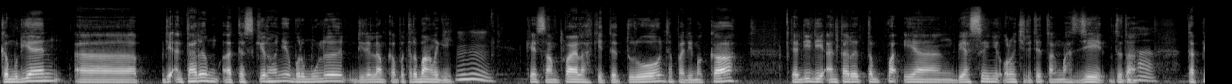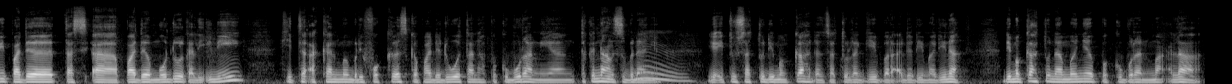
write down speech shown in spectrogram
Kemudian uh, di antara uh, tazkirahnya bermula di dalam kapal terbang lagi. Mm-hmm. Okay, sampailah kita turun sampai di Mekah. Jadi di antara tempat yang biasanya orang cerita tentang masjid, betul tak? Ha. Tapi pada tas, uh, pada modul kali ini kita akan memberi fokus kepada dua tanah perkuburan yang terkenal sebenarnya, hmm. iaitu satu di Mekah dan satu lagi berada di Madinah. Di Mekah tu namanya perkuburan Ma'la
